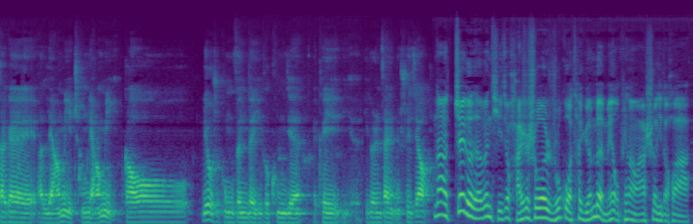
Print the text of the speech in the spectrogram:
大概呃两米乘两米高六十公分的一个空间，可以一个人在里面睡觉。那这个的问题就还是说，如果它原本没有平躺化设计的话，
